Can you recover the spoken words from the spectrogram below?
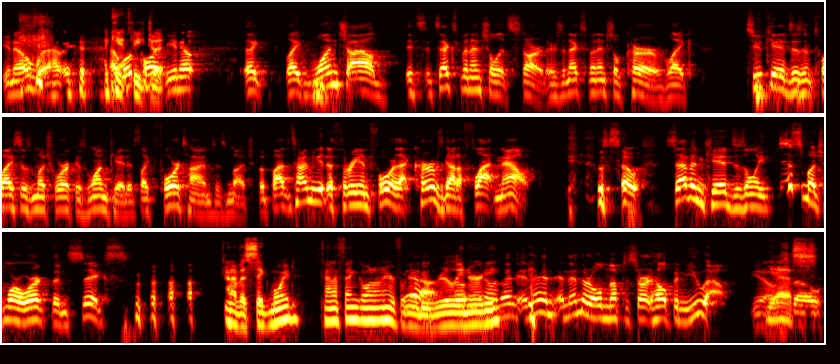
You know, I can't speak point, to it. You know, like like one child, it's it's exponential at start. There's an exponential curve. Like two kids isn't twice as much work as one kid. It's like four times as much. But by the time you get to three and four, that curve's got to flatten out. so seven kids is only this much more work than six. kind of a sigmoid kind of thing going on here. If we're Yeah, gonna be really so, you nerdy, know, then, and then and then they're old enough to start helping you out. You know, Yes. so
